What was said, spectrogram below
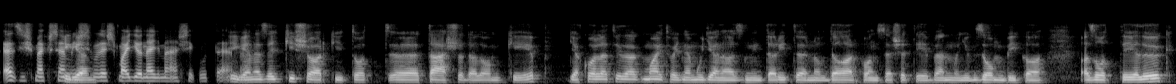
ez is megsemmisül, Igen. és majd jön egy másik után. Igen, ez egy kisarkított uh, társadalomkép, gyakorlatilag majd, hogy nem ugyanaz, mint a Return of the Archons esetében, mondjuk zombik a, az ott élők,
